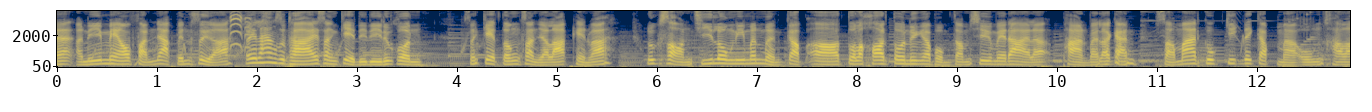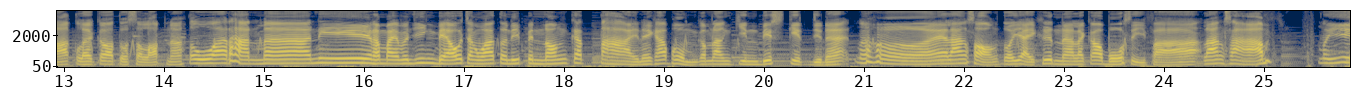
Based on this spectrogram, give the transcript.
นะ อันนี้แมวฝันอยากเป็นเสือเฮ้ร่างสุดท้ายสังเกตดีๆ ทุกคน สังเกตตรงสัญลักษณ์เห็นปะ ลูกศรชี้ลงนี้มันเหมือนกับตัวละครตัวหนึ่งอะผมจำชื่อไม่ได้แล้วผ่านไปแล้วกัน สามารถกุ๊กกิ๊กได้กับหมาองคารักแล้วก็ตัวสล็อตนะ ตัวถัดมานี่ทำไมมันยิ่งแบ๊วจังวะตัวนี้เป็นน้องกระต่ายนะครับผมกำลังกินบิสกิตอยู่นะโอ้โหร่าง 2 ตัวใหญ่ขึ้นนะ แล้วก็โบสีฟ้าร่าง 3 นี่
